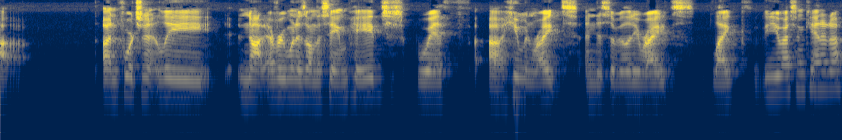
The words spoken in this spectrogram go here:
Uh, unfortunately, not everyone is on the same page with uh, human rights and disability rights like the US and Canada.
